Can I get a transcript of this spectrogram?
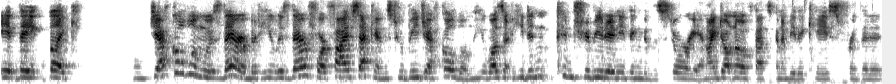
it they like Jeff Goldblum was there, but he was there for five seconds to be Jeff Goldblum. He wasn't. He didn't contribute anything to the story, and I don't know if that's going to be the case for the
